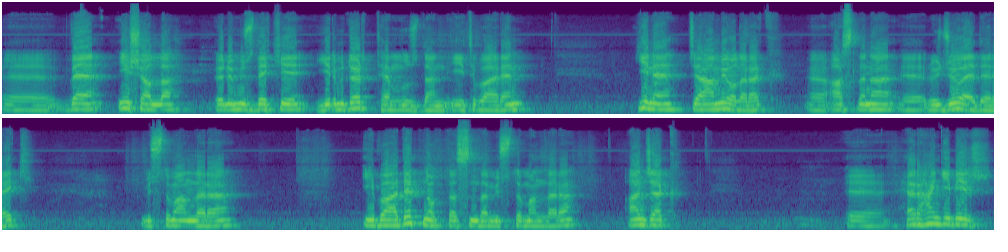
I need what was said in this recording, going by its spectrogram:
e, ve inşallah önümüzdeki 24 Temmuz'dan itibaren yine cami olarak e, aslına e, rücu ederek Müslümanlara ibadet noktasında Müslümanlara ancak e, herhangi bir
